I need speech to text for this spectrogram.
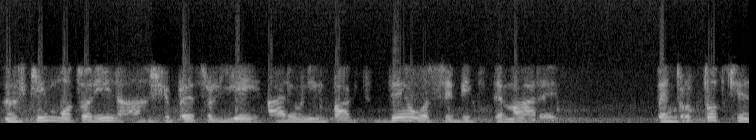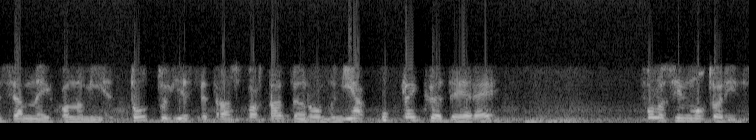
În schimb, motorina și prețul ei are un impact deosebit de mare pentru tot ce înseamnă economie. Totul este transportat în România cu precădere folosind motorină.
